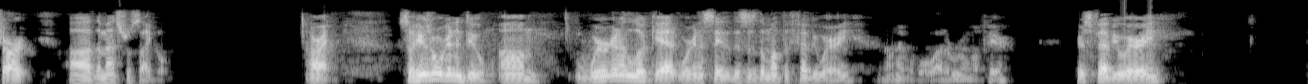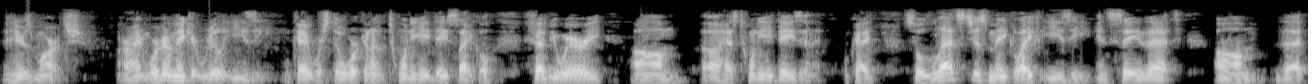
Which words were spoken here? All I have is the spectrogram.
chart uh, the menstrual cycle. All right. So here's what we're going to do. Um, we're going to look at. We're going to say that this is the month of February. Don't have a whole lot of room up here. Here's February, and here's March. All right, we're going to make it real easy. Okay, we're still working on a 28 day cycle. February um, uh, has 28 days in it. Okay, so let's just make life easy and say that um, that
